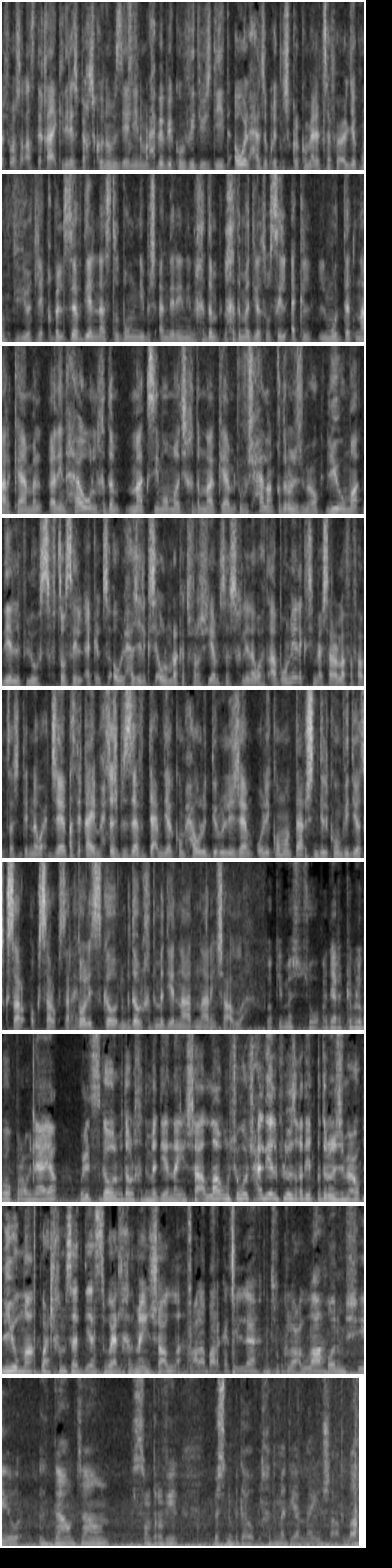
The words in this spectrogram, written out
واش واش الاصدقاء كي دايرين j'espère تكونوا مزيانين. مرحبا بكم في فيديو جديد. أول حاجة بغيت نشكركم على التفاعل ديالكم في الفيديوهات اللي قبل. بزاف ديال الناس طلبوا مني باش اندريني نخدم. الخدمة ديال توصيل الأكل لمدة نهار كامل. غادي نحاول نخدم maximum ما غاديش نخدم نهار كامل. شوفوا شحال نقدروا نجمعوا اليوم ديال الفلوس في توصيل الأكل. so أول حاجة اللي كنتي أول مرة كتفرج فيا ما تنساش تخلينا واحد abonné إلا كنتي مع 10 ولا فافا ما تنساش دير لنا واحد j'aime. أصدقائي محتاج بزاف الدعم ديالكم. حاولوا ديروا لي j'aime و les commentaires باش ندير لكم فيديوهات أكثر وأكثر وأكثر. so let's go نبداو الخدمة ديالنا هذا النهار إن شاء الله. كيما شفتوا؟ غادي نركب ال GoPro هنايا. و let's go نبداو الخدمة ديالنا إن شاء الله ونشوفوا شحال ديال الفلوس غادي نقدروا نجمعوا اليوم. واحد الخمسة ديال السوايع الخدمة إن شاء الله. على بركة الله نتوكلوا على الله. ونمشيو لل downtown ال centre-ville باش نبداو الخدمة ديالنا إن شاء الله.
